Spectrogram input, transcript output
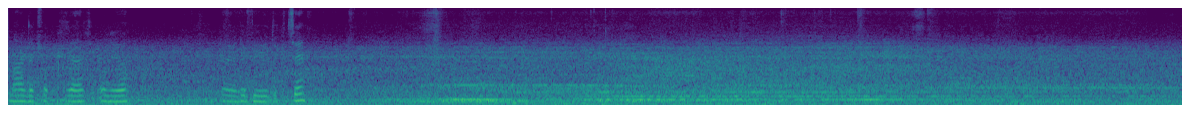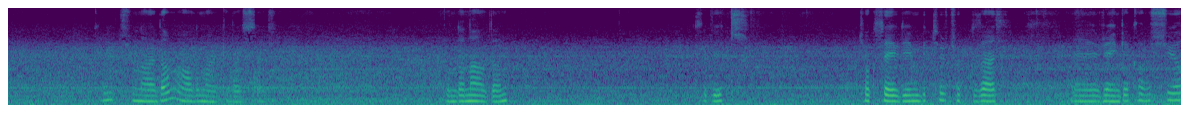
Bunlar da çok güzel oluyor. Böyle büyüdükçe. Şunlardan aldım arkadaşlar. Bundan aldım. Kibik. Çok sevdiğim bir tür. Çok güzel e, renge kavuşuyor.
